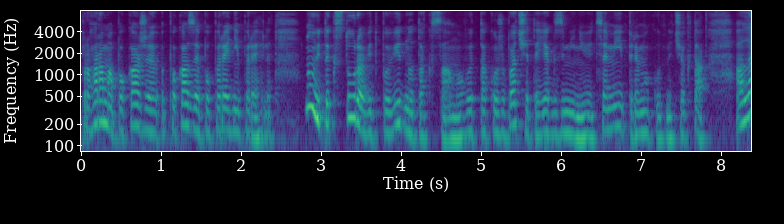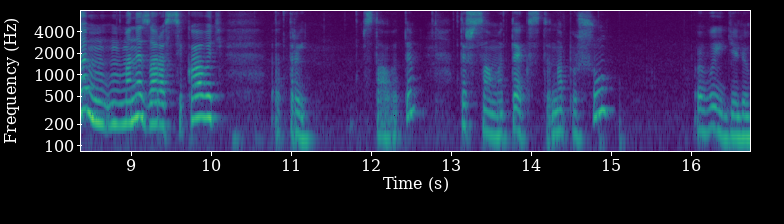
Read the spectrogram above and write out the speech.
програма покаже, показує попередній перегляд. Ну і текстура, відповідно, так само. Ви також бачите, як змінюється мій прямокутничок. Так. Але мене зараз цікавить е, три вставити. Те ж саме текст напишу, виділю,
